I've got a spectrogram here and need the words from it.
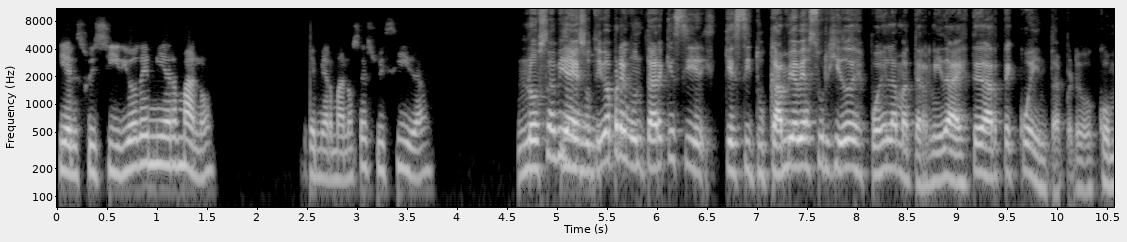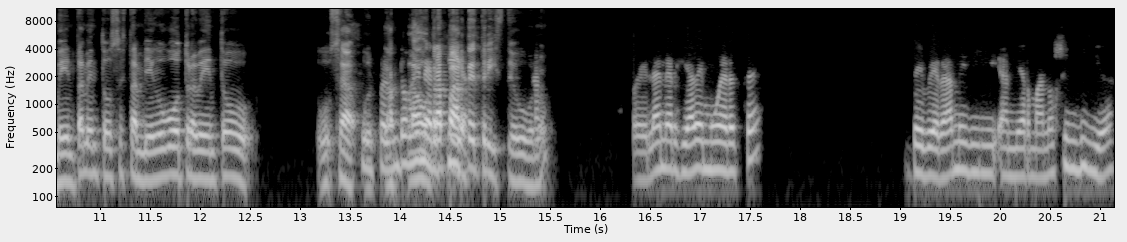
y el suicidio de mi hermano, que mi hermano se suicida, No sabía eso. Te iba a preguntar que si, que si tu cambio había surgido después de la maternidad, este darte cuenta, pero coméntame entonces, también hubo otro evento, o sea, sí, la, la otra parte triste hubo, ¿no? Fue la energía de muerte, de ver a mi, a mi hermano sin vida,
